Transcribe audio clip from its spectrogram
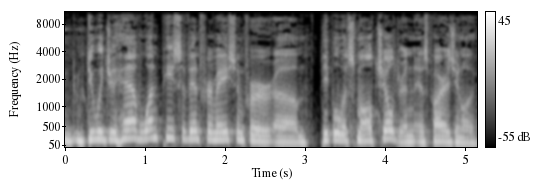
do, would you have one piece of information for, uh, um, people with small children as far as you know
